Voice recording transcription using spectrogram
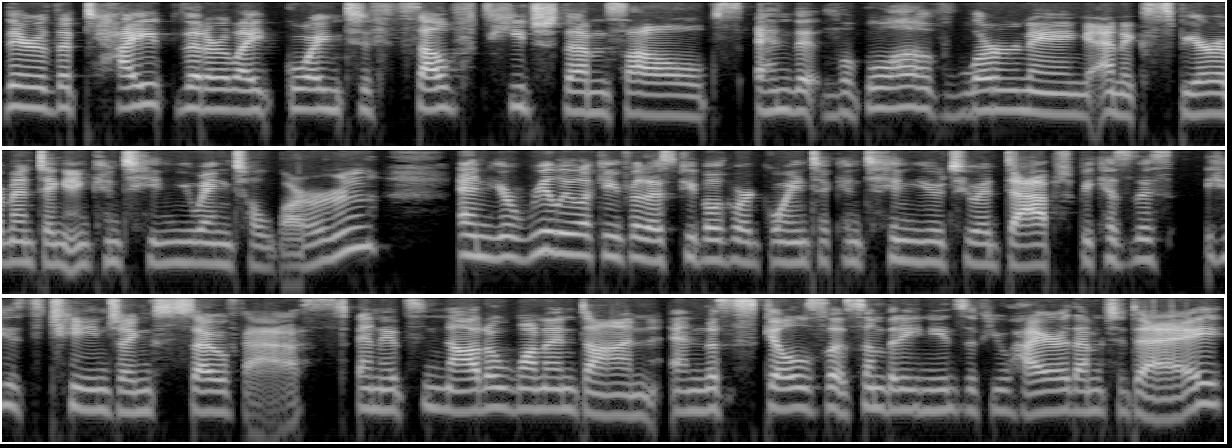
They're the type that are like going to self teach themselves and that love learning and experimenting and continuing to learn. And you're really looking for those people who are going to continue to adapt because this is changing so fast and it's not a one and done. And the skills that somebody needs if you hire them today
